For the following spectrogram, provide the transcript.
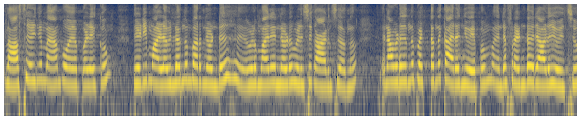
ക്ലാസ് കഴിഞ്ഞ് മാം പോയപ്പോഴേക്കും ദേടി മഴവില്ലെന്നും പറഞ്ഞുകൊണ്ട് ഇവളുമാർ എന്നോട് വിളിച്ച് കാണിച്ചു തന്നു. ഞാൻ അവിടെ നിന്ന് പെട്ടെന്ന് കരഞ്ഞു അപ്പം എന്റെ ഫ്രണ്ട് ഒരാൾ ചോദിച്ചു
